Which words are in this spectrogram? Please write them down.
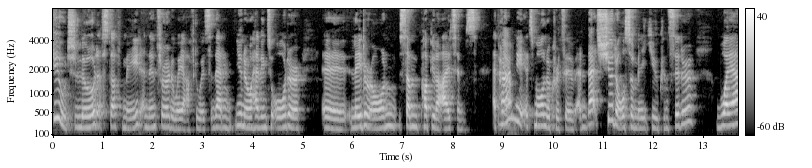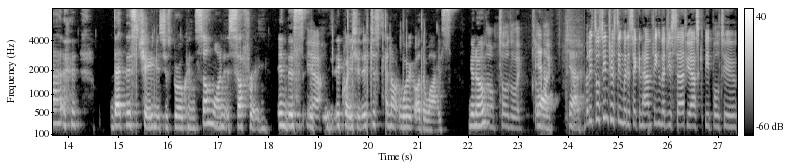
huge load of stuff made and then throw it away afterwards. Than you know having to order uh, later on some popular items. Apparently it's more lucrative and that should also make you consider where that this chain is just broken. Someone is suffering in this e- equation. It just cannot work otherwise you know? No, totally, Yeah. totally. yeah. But it's also interesting with the secondhand thing that you said. If you ask people to,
